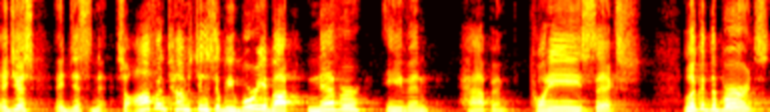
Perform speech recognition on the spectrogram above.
It just, it just, so oftentimes things that we worry about never even happen. 26. Look at the birds.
